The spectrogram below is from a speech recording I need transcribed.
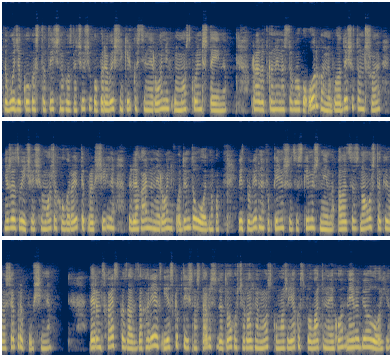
та будь-якого статичного значущого перевищення кількості нейронів у мозку Ейнштейна. Правда, тканина самого органу була дещо тоншою, ніж зазвичай, що може говорити про щільне прилягання нейронів один до одного, відповідно ефективніші зв'язки між ними, але це знову ж таки лише припущення. Теренс Хай сказав, взагалі я скептично ставлюся до того, що розмір мозку може якось впливати на його нейробіологію,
